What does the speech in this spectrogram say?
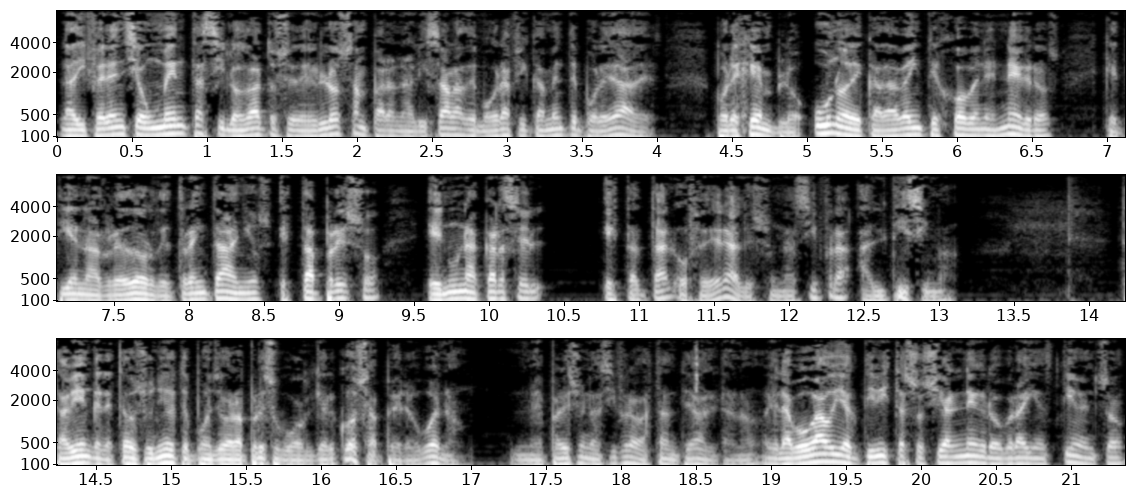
La diferencia aumenta si los datos se desglosan para analizarlas demográficamente por edades. Por ejemplo, uno de cada 20 jóvenes negros, que tienen alrededor de 30 años, está preso en una cárcel estatal o federal. Es una cifra altísima. Está bien que en Estados Unidos te pueden llevar a preso por cualquier cosa, pero bueno, me parece una cifra bastante alta, ¿no? El abogado y activista social negro Brian Stevenson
